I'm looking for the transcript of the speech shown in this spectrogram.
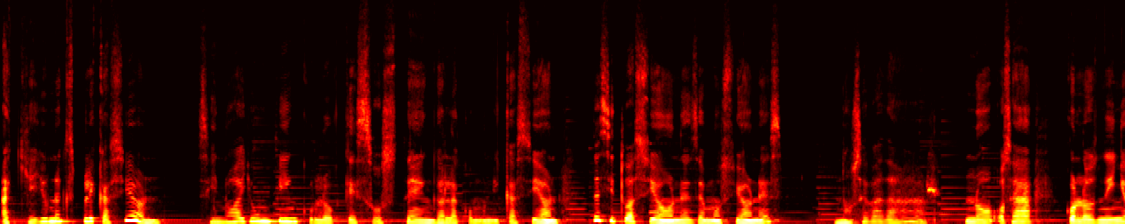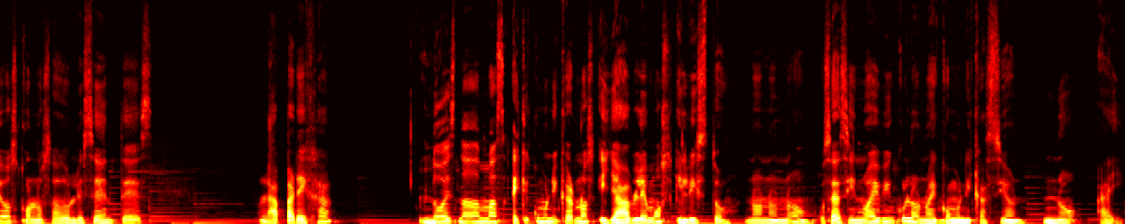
aquí hay una explicación. Si no hay un vínculo que sostenga la comunicación de situaciones, de emociones, no se va a dar. No, o sea, con los niños, con los adolescentes, con la pareja, no es nada más hay que comunicarnos y ya hablemos y listo. No, no, no. O sea, si no hay vínculo, no hay comunicación. No hay.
